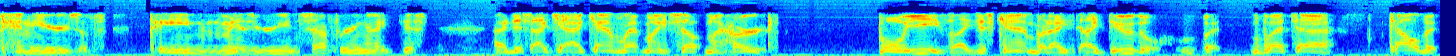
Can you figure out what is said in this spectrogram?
ten years of pain and misery and suffering. I just, I just, I can't, I can't let myself, my heart believe. I just can't, but I, I do though. But, but uh, Talbot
